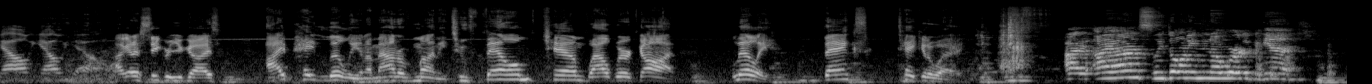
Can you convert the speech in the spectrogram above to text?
Yell, yell, yell. I got a secret, you guys. I paid Lily an amount of money to film Kim while we're gone. Lily, thanks. Take it away. I, I honestly don't even know where to begin.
